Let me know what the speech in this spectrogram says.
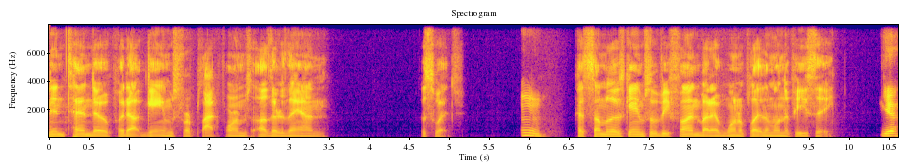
Nintendo put out games for platforms other than the Switch. Mm. Because some of those games would be fun, but I want to play them on the PC. Yeah.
